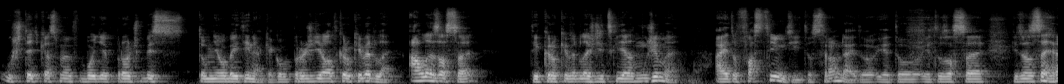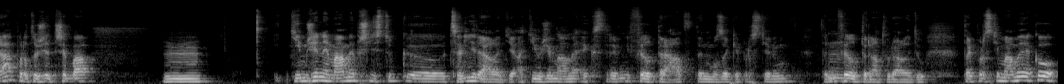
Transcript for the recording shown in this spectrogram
už teďka jsme v bodě, proč by to mělo být jinak, jako proč dělat kroky vedle. Ale zase ty kroky vedle vždycky dělat můžeme a je to fascinující, to sranda, je to, je to, je to, zase, je to zase hra, protože třeba hmm, tím, že nemáme přístup k eh, celé realitě a tím, že máme extrémní filtrát, ten mozek je prostě jenom ten hmm. filtr na tu realitu, tak prostě máme jako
